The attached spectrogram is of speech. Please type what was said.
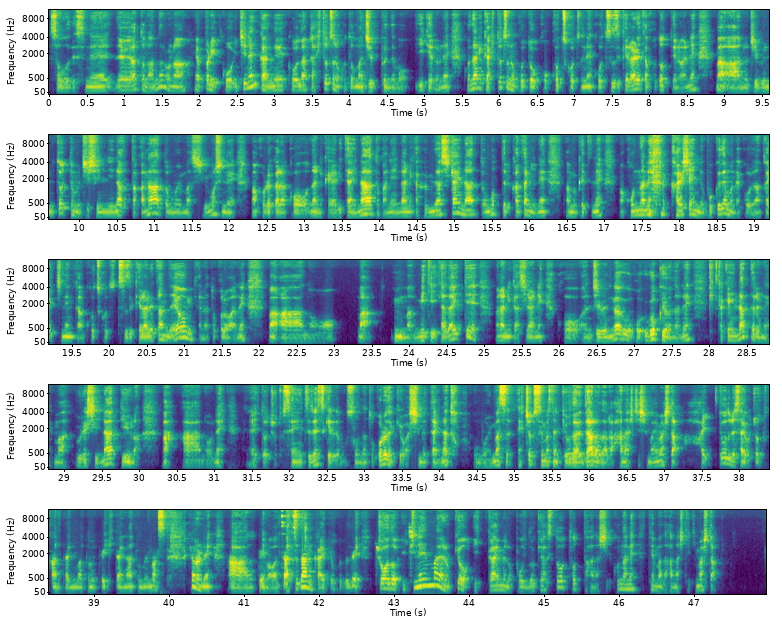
そうですね。で、あとなんだろうな。やっぱりこう1年間ね、こうなんか一つのこと、まあ10分でもいいけどね、こう何か一つのことをこうコツコツね、こう続けられたことっていうのはね、まああの自分にとっても自信になったかなと思いますし、もしね、まあこれからこう何かやりたいなとかね、何か踏み出したいなって思ってる方にね、まあ、向けてね、まあ、こんなね、会社員の僕でもね、こうなんか1年間コツコツ続けられたんだよ、みたいなところはね、まああの、まあ、まあ、見ていただいて、まあ、何かしらね、こう、自分が動くようなね、きっかけになったらね、まあ、嬉しいなっていうのは、まあ、あのね、えっ、と、ちょっと僭越ですけれども、そんなところで今日は締めたいなと思います。ちょっとすいません。今日だらだら話してしまいました。はい。ということで、最後ちょっと簡単にまとめていきたいなと思います。今日のね、あのテーマは雑談会ということで、ちょうど1年前の今日1回目のポッドキャストを撮った話、こんなね、テーマで話してきました。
